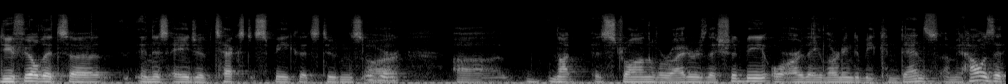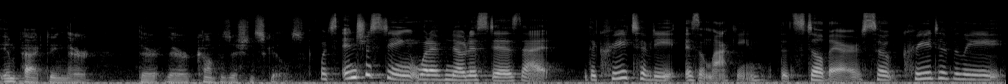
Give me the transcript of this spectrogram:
Do you feel that uh, in this age of text speak that students mm -hmm. are uh, not as strong of a writer as they should be, or are they learning to be condensed? I mean, how is it impacting their their their composition skills? What's interesting, what I've noticed is that the creativity isn't lacking; that's still there. So creatively,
